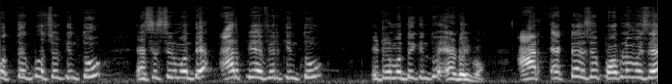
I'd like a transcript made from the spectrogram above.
প্রত্যেক বছর কিন্তু এসএসসির মধ্যে আরপিএফ এর কিন্তু এটার মধ্যে কিন্তু অ্যাড হইব। আর একটা হচ্ছে প্রবলেম হয়েছে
